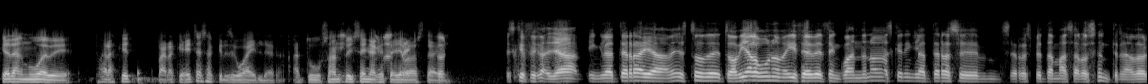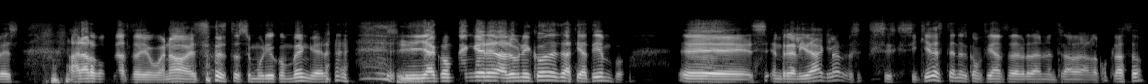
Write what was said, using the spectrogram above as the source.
quedan 9, ¿para qué, para que echas a Chris Wilder? A tu santo y seña que te ha llevado hasta ahí. Es que fíjate, ya Inglaterra ya, esto de, todavía alguno me dice de vez en cuando, no, es que en Inglaterra se, se respeta más a los entrenadores a largo plazo. Yo, bueno, esto, esto se murió con Wenger. Y ya con Wenger era el único desde hacía tiempo. Eh, en realidad, claro, si, si, quieres tener confianza de verdad en un entrenador a largo plazo,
